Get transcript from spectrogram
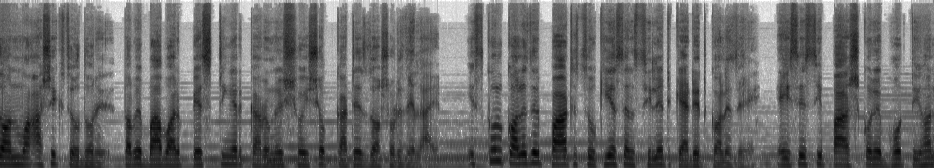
জন্ম আশিক চৌধুরীর তবে বাবার পেস্টিংয়ের কারণে শৈশব কাটে যশোর জেলায়। স্কুল কলেজের পাঠ চুকিয়েছেন সিলেট ক্যাডেট কলেজে। এইচএসসি পাশ করে ভর্তি হন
